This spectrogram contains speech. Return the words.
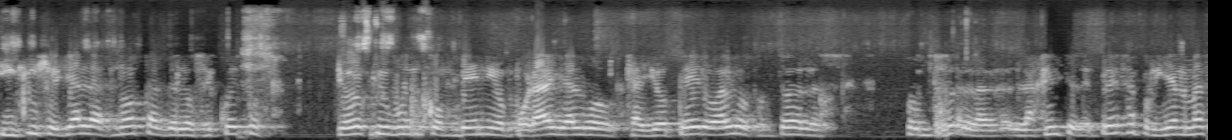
incluso ya las notas de los secuestros. Yo creo que hubo un convenio por ahí, algo cayotero, algo con todas las con toda la, gente de prensa, porque ya nada más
